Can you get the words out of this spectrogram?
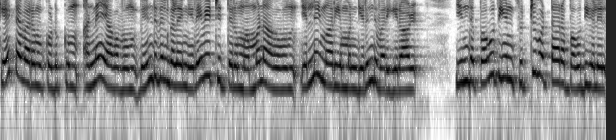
கேட்டவரம் கொடுக்கும் அன்னையாகவும் வேண்டுதல்களை நிறைவேற்றித் தரும் அம்மனாகவும் எல்லை மாரியம்மன் இருந்து வருகிறாள். இந்த பகுதியின் சுற்றுவட்டார பகுதிகளில்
